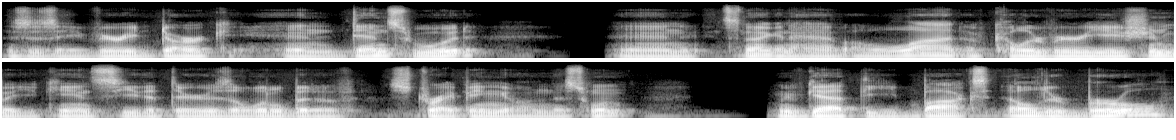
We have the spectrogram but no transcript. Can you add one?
This is a very dark and dense wood, and it's not going to have a lot of color variation, but you can see that there is a little bit of striping on this one. We've got the box elder burl,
